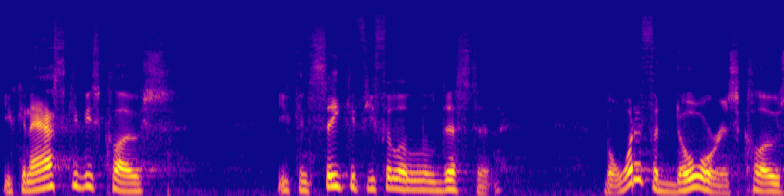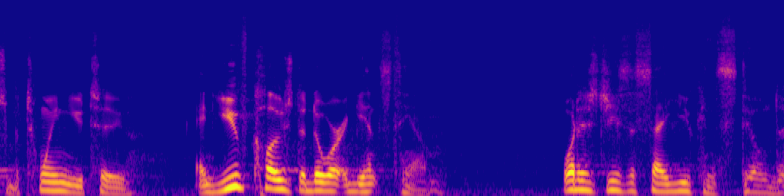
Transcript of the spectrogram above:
you can ask if He's close, you can seek if you feel a little distant. But what if a door is closed between you two and you've closed the door against Him? What does Jesus say you can still do?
